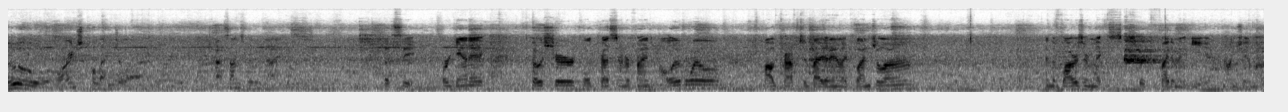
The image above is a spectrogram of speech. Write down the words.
Ooh, orange calendula. That sounds really nice. Let's see. Organic, kosher, cold pressed, unrefined olive oil, wild crafted biodynamic calendula. And the flowers are mixed with vitamin E, non-GMO.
